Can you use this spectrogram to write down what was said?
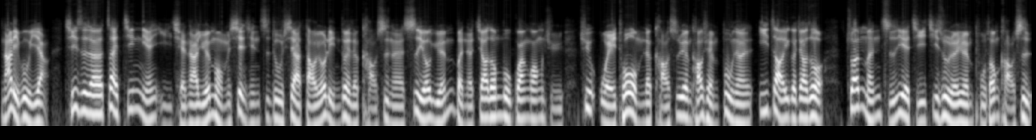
哪里不一样？其实呢，在今年以前呢、啊，原本我们现行制度下，导游领队的考试呢，是由原本的交通部观光局去委托我们的考试院考选部呢，依照一个叫做专门职业及技术人员普通考试、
